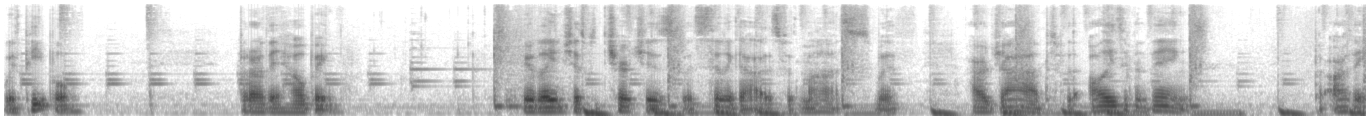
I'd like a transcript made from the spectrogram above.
with people. But are they helping? We have relationships with churches with synagogues with mosques with our jobs with all these different things. But are they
